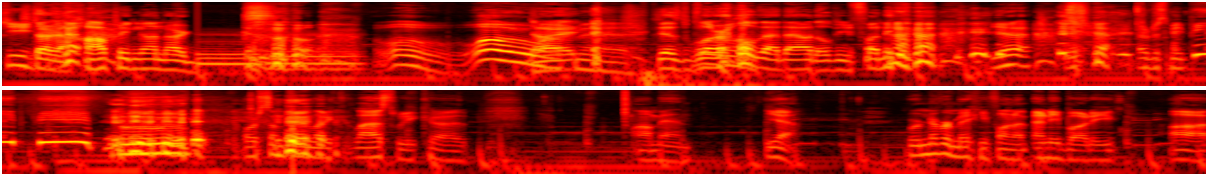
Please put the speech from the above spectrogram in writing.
jeez. Started hopping on our. whoa, whoa, Alright. man. Just blur all that out. It'll be funny. yeah, yeah. It'll just be beep beep boop, or something like last week. Uh, oh man, yeah. We're never making fun of anybody. Uh,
